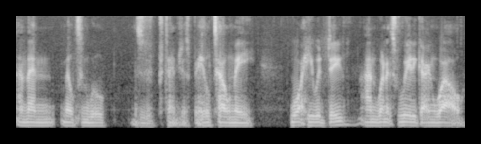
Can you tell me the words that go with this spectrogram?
and then Milton will, this is pretentious, but he'll tell me what he would do. And when it's really going well,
